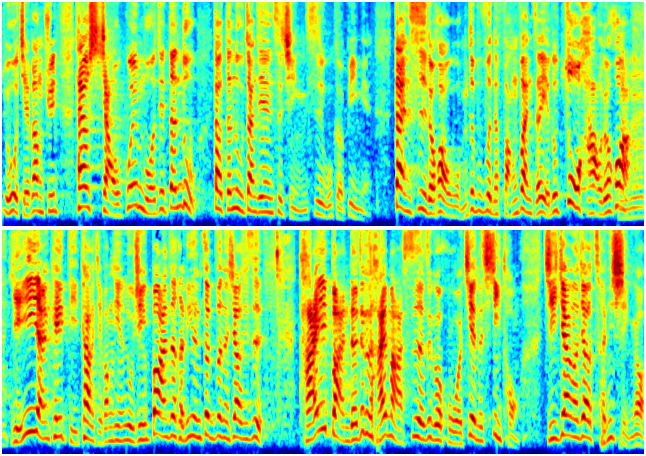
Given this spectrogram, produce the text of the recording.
如果解放军他要小规模这登陆到登陆战这件事情是无可避免，但是的话，我们这部分的防范者也都做好的话，也依然可以抵抗解放军的入侵。包含这很令人振奋的消息是，台版的这个海马斯的这个火箭的系统即将呢就要成型哦。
